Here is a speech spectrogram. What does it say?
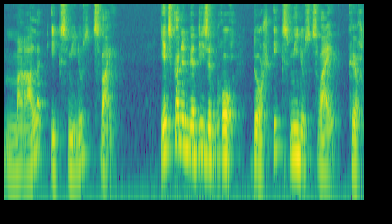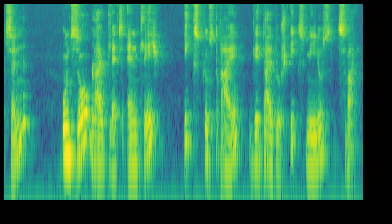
mal x minus 2. Jetzt können wir diesen Bruch durch x minus 2 kürzen und so bleibt letztendlich x plus 3 geteilt durch x minus 2.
